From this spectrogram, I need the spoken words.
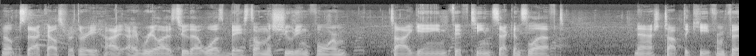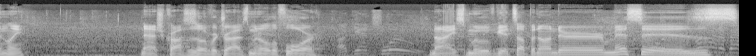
Nope, Stackhouse for three. I, I realized who that was based on the shooting form. Tie game, 15 seconds left. Nash topped the key from Finley. Nash crosses over, drives middle of the floor. Nice move, gets up and under, misses.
